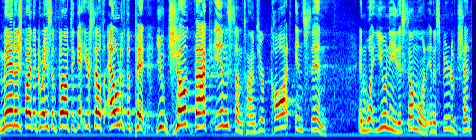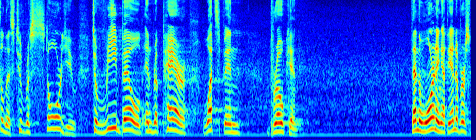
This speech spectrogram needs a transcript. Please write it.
manage by the grace of God to get yourself out of the pit, you jump back in sometimes. You're caught in sin. And what you need is someone in a spirit of gentleness to restore you, to rebuild and repair what's been broken. Then the warning at the end of verse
